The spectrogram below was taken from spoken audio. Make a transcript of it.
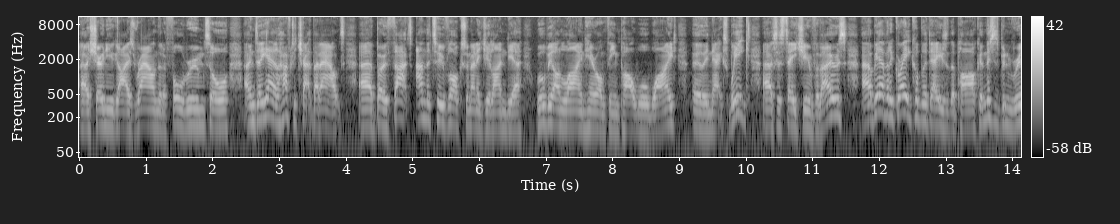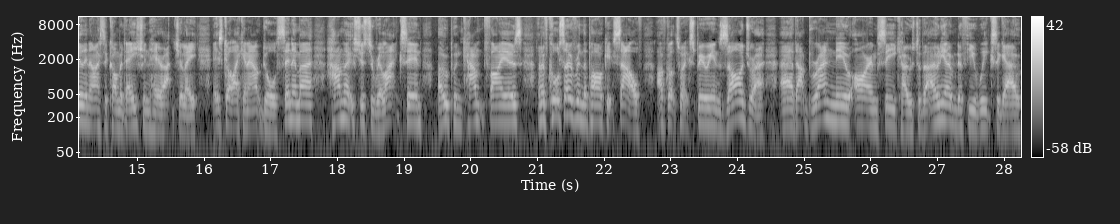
uh, showing you guys round and a full room tour and uh, yeah you'll have to check that out. Uh, both that and the two vlogs from Energy Energylandia will be online here on Theme Park Worldwide early next week, uh, so stay tuned for those. Uh, we have had a great couple of days at the park, and this has been really nice accommodation here actually. It's got like an outdoor cinema, hammocks just to relax in, open campfires, and of course over in the park itself, I've got to experience Zadra, uh, that brand new RMC coaster that only opened a few weeks ago,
